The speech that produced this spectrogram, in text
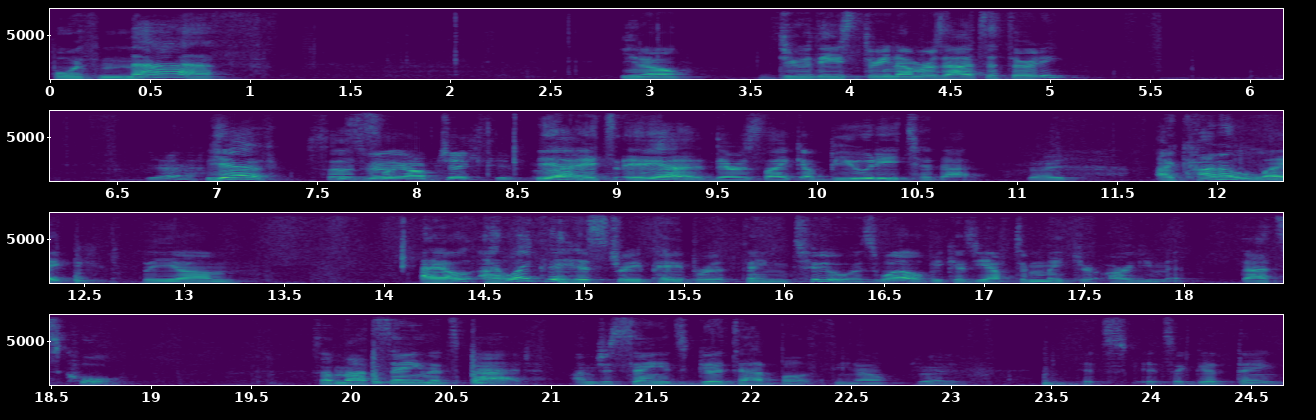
But with math, you know, do these three numbers add to 30? Yeah. Yeah. So it's, very like- objective. yeah, it's yeah. There's like a beauty to that. right. I kind of like the um, I I like the history paper thing too as well because you have to make your argument. That's cool. So I'm not saying that's bad. I'm just saying it's good to have both. You know, Right. it's it's a good thing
